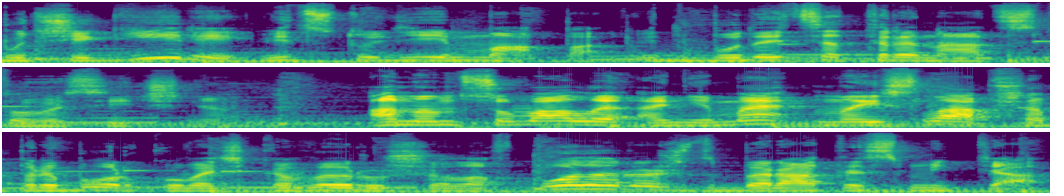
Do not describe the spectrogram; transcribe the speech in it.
Бучігірі від студії Мапа відбудеться 13 січня. Анонсували аніме Найслабша приборкувачка вирушила в подорож збирати сміття.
